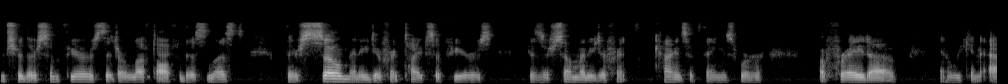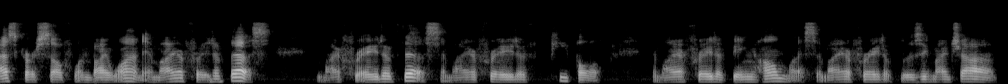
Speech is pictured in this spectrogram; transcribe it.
I'm sure there's some fears that are left off of this list. There's so many different types of fears because there's so many different kinds of things we're afraid of. And we can ask ourselves one by one, am I afraid of this? Am I afraid of this? Am I afraid of people? Am I afraid of being homeless? Am I afraid of losing my job?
